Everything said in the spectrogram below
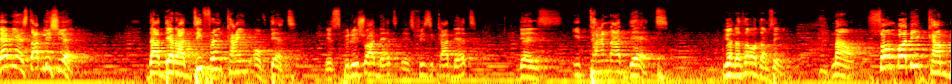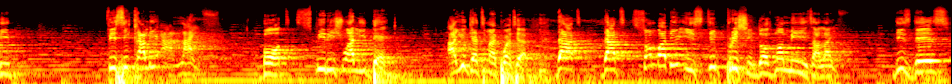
Let me establish here that there are different kind of death. There's spiritual death, there's physical death, there is eternal death. You understand what I'm saying? Now, somebody can be physically alive but spiritually dead. Are you getting my point here? That that somebody is still preaching does not mean he's alive. These days,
